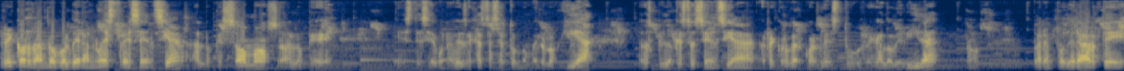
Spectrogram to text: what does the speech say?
recordando volver a nuestra esencia, a lo que somos, a lo que, este, si alguna vez dejaste hacer tu numerología, lo, que es tu esencia, recordar cuál es tu regalo de vida, ¿no? para empoderarte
